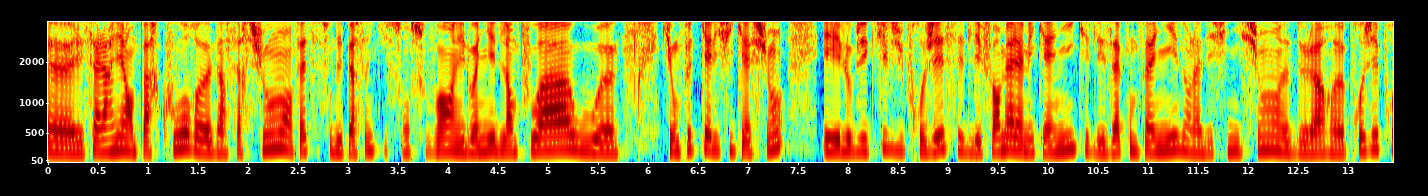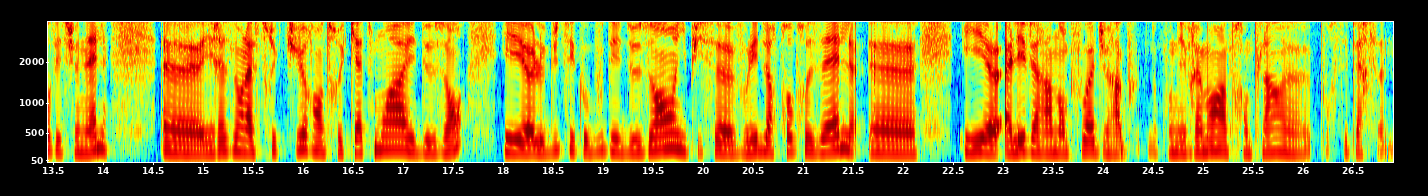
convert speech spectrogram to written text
Euh, les salariés en parcours euh, d'insertion, en fait, ce sont des personnes qui sont souvent éloignées de l'emploi ou euh, qui ont peu de qualifications. Et l'objectif du projet, c'est de les former à la mécanique et de les accompagner dans la définition de leur projet professionnel. ils restent dans la structure entre 4 mois et 2 ans. Et le but, c'est qu'au bout des 2 ans, ils puissent voler de leurs propres ailes et aller vers un emploi durable. Donc on est vraiment un tremplin pour ces personnes.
